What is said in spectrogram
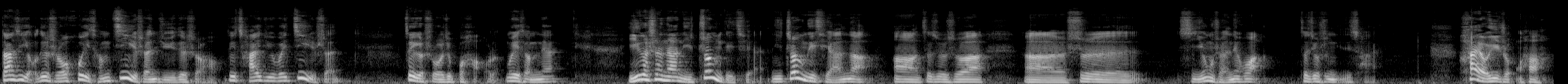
但是有的时候会成忌神局的时候，这财局为忌神，这个时候就不好了。为什么呢？一个是呢，你挣的钱，你挣的钱呢，啊，这就是说，啊，是喜用神的话，这就是你的财。还有一种哈，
